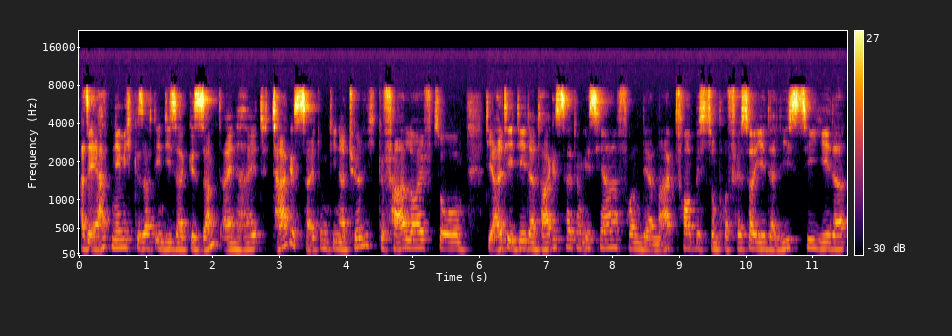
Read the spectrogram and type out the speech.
Also er hat nämlich gesagt, in dieser Gesamteinheit Tageszeitung, die natürlich Gefahr läuft, so die alte Idee der Tageszeitung ist ja von der Marktfrau bis zum Professor, jeder liest sie, jeder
